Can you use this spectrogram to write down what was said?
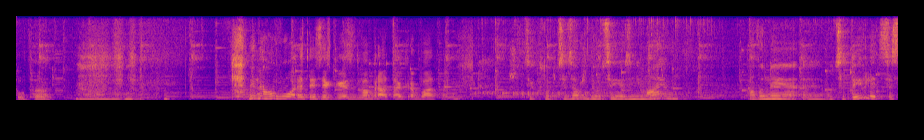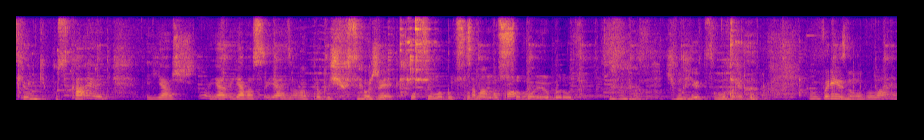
тут, а? Не наговоритесь, як два брата акробата. Ці хлопці завжди оце я знімаю, а вони е, оце дивляться, слюньки пускають. І я ж, ну я, я вас, я з вами привчуся вже як Хлопці, мабуть, з собою, з собою беруть. їм дають з собою. Ну, по-різному буває.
